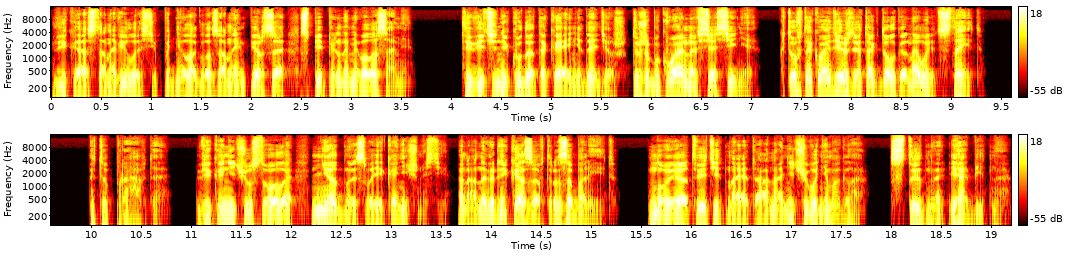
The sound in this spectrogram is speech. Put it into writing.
Вика остановилась и подняла глаза на имперца с пепельными волосами. «Ты ведь никуда такая не дойдешь. Ты же буквально вся синяя. Кто в такой одежде так долго на улице стоит?» «Это правда». Вика не чувствовала ни одной своей конечности. Она наверняка завтра заболеет. Но и ответить на это она ничего не могла. Стыдно и обидно.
